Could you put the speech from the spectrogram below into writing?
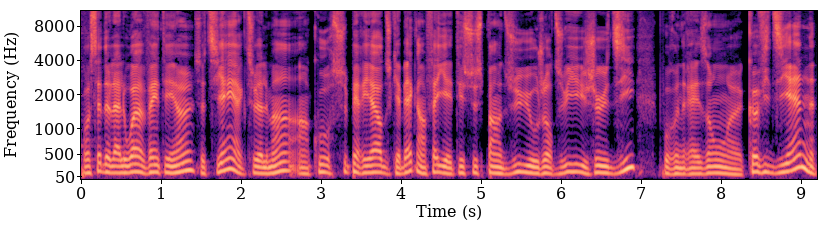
Le procès de la loi 21 se tient actuellement en Cour supérieure du Québec. En fait, il a été suspendu aujourd'hui, jeudi, pour une raison euh, covidienne,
